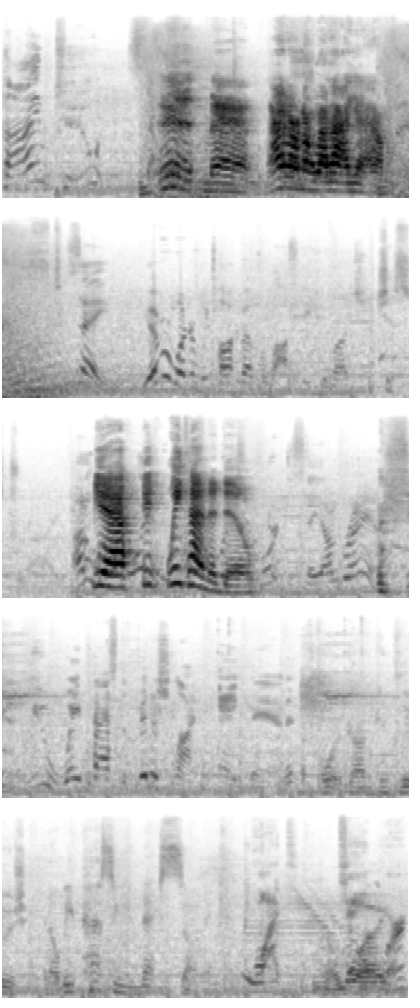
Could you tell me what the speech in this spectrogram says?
Time to Eh, man, I don't know what I am. Past the finish line, Eggman. Foregone conclusion. And I'll be passing you next, Sonic. What? boy. Teamwork?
